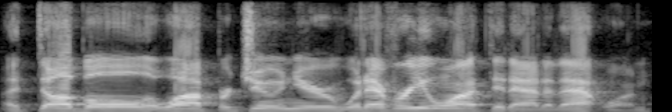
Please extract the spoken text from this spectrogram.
a double, a Whopper Jr., whatever you wanted out of that one.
